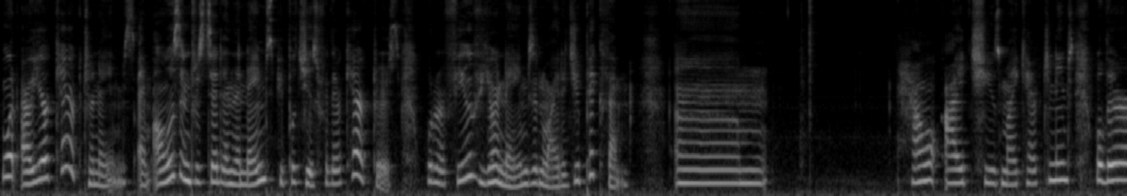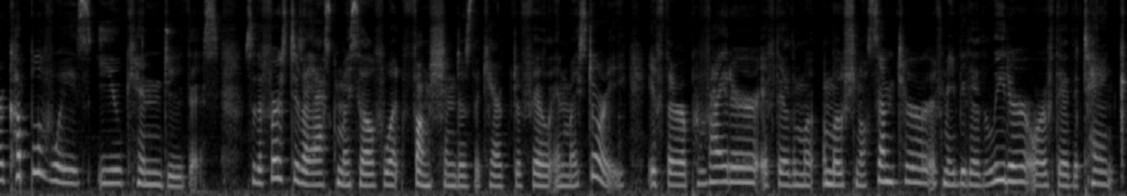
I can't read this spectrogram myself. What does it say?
What are your character names? I'm always interested in the names people choose for their characters. What are a few of your names and why did you pick them? Um, how I choose my character names? Well, there are a couple of ways you can do this. So the first is I ask myself what function does the character fill in my story? If they're a provider, if they're the mo- emotional center, if maybe they're the leader, or if they're the tank,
